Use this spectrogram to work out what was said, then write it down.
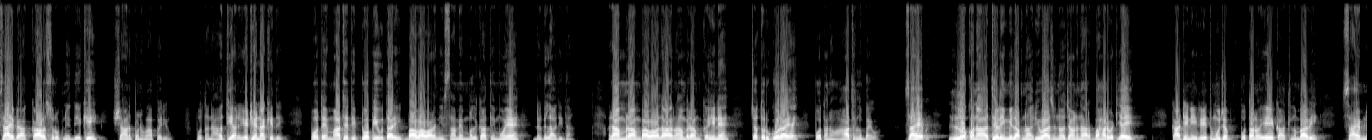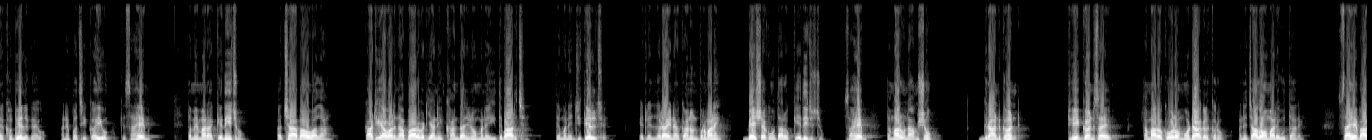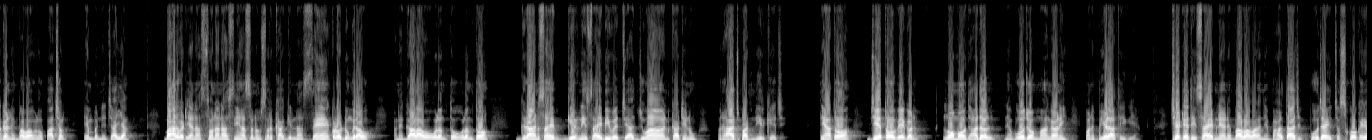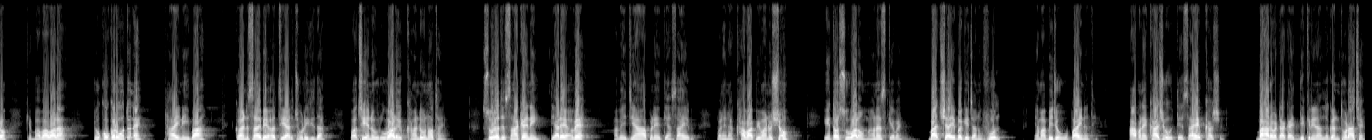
સાહેબે આ કાળ સ્વરૂપને દેખી શાણપણ વાપર્યું. પોતાના હથિયાર હેઠે નાખી દઈ. પોતે માથેથી ટોપી ઉતારી બાવાવાળાની સામે મલકાતે મોએ ડગલા દીધા. રામ રામ બાવાવાલા, રામ રામ કહીને ચતુર ગોરાએ પોતાનો હાથ લંબાવ્યો. સાહેબ, લોકોના હથેળી મિલાપના રિવાજ ન જાણનાર બહારવટિયાએ કાઠીની રીત મુજબ પોતાનો એક હાથ લંબાવી સાહેબને ખભે લગાવ્યો અને પછી કહ્યું કે, સાહેબ, તમે મારા કેદી છો. અચ્છા બાવવાલા કાઠિયાવાડના પારવટિયાની ખાનદાનીનો મને ઇતબાર છે. તે મને જીતેલ છે. એટલે લડાઈના કાનૂન પ્રમાણે બેશક હું તારો કેદી જ છું. સાહેબ, તમારું નામ શું? ગ્રાન્ડ ઘંટ. ઠીક ઘંટ સાહેબ. તમારો ઘોડો મોઢા આગળ કરો અને ચાલો અમારે ઉતારે. સાહેબ આગળ ને બાવાવાળો પાછળ. એમ બંને ચાલ્યા. બહારવટિયાના સોનાના સિંહાસનો સરખા ગીરના સેંકડો ડુંગરાઓ અને ગાળાઓ ઓળંગતો ઓળંગતો ગ્રાન્ડ સાહેબ ગીરની સાહેબી વચ્ચે આ જુવાન કાઠીનું રાજપાટ નિરખે છે. ત્યાં તો જે તો વેગડ લોમો દાદલ ને ભોજો માંગાણી પણ ભેળા થઈ ગયા. છેટેથી સાહેબને અને બાબાવાળાને ભાળતા જ ભોજાએ ચસકો કર્યો કે, બાબાવાળા, ટૂંકું કરવું તું ને? થાય નહીં બા. ઘન સાહેબે હથિયાર છોડી દીધા. પછી એનું રૂવાડું ખાંડું ન થાય. સૂરજ સાંકે નહીં, ત્યારે હવે હવે જ્યાં આપણે ત્યાં સાહેબ, પણ એના ખાવા પીવાનું શું? એ તો સુવાળો માણસ કહેવાય. બાદશાહ એ બગીચાનું ફૂલ, એમાં બીજો ઉપાય નથી. આપણે ખાશું તે સાહેબ ખાશે. બહારવટા કાંઈ દીકરીના લગ્ન થોડા છે.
